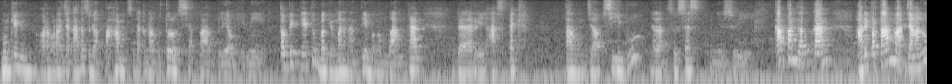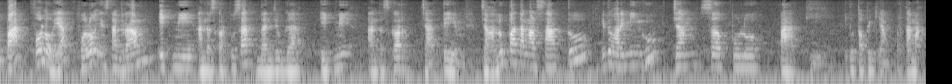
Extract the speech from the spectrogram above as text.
Mungkin orang-orang Jakarta sudah paham, sudah kenal betul siapa beliau ini. Topiknya itu bagaimana nanti mengembangkan dari aspek tanggung jawab si ibu dalam sukses menyusui. Kapan dilakukan? Hari pertama, jangan lupa follow ya, follow Instagram ikmi underscore pusat dan juga ikmi underscore jatim. Jangan lupa tanggal 1 itu hari Minggu jam 10 pagi. Itu topik yang pertama.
